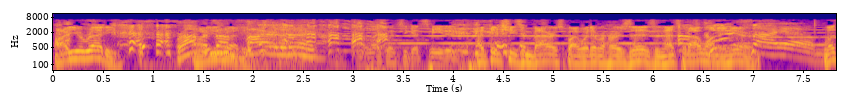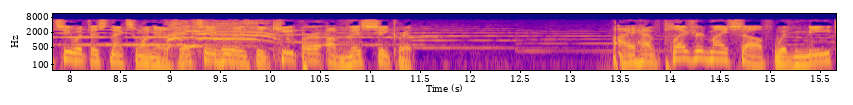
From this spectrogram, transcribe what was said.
Are you ready? Are you ready? I like when she gets heated. I think she's embarrassed by whatever hers is, and that's what I want to hear. Yes, I am. Let's see what this next one is. Let's see who is the keeper of this secret. I have pleasured myself with meat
